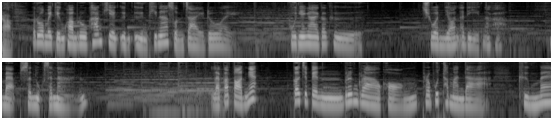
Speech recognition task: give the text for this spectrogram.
ครับรวมไปถึงความรู้ข้างเคียงอื่น ๆ ที่น่าสนใจด้วย พูดง่าย ๆก็คือ ชวนย้อนอดีตนะคะ แบบสนุกสนาน แล้วก็ตอนเนี้ยก็จะเป็นเรื่องราวของพระพุทธมารดา คือแม่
